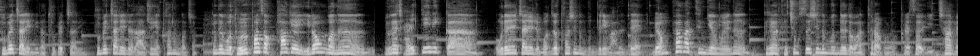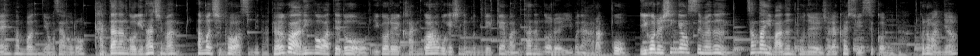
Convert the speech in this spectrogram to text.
두 배짜리입니다 두 배짜리. 두 배짜리를 나중에 터는 거죠. 근데 뭐 돌파석 파괴 이런 거는 눈에 잘 띄니까 5대1짜리를 먼저 터시는 분들이 많은데 명파 같은 경우에는 그냥 대충 쓰시는 분들도 많더라고요. 그래서 이참에 한번 영상으로 간단한 거긴 하지만 한번 짚어봤습니다. 별거 아닌 것 같아도 이거를 간과하고 계시는 분들이 꽤 많다는 거를 이번에 알았고 이거를 신경 쓰면은 상당히 많은 돈을 절약할 수 있을 겁니다. 그럼 안녕.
